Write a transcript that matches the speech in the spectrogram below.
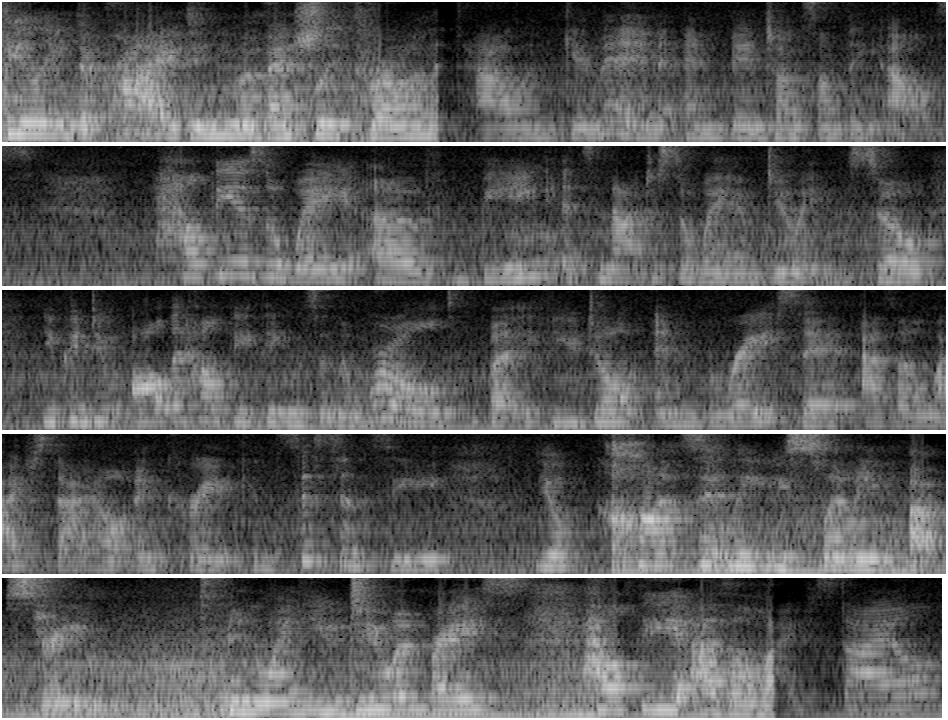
feeling deprived and you eventually throw in the towel and give in and binge on something else. Healthy is a way of being, it's not just a way of doing. So you can do all the healthy things in the world, but if you don't embrace it as a lifestyle and create consistency, you'll constantly be swimming upstream. And when you do embrace healthy as a lifestyle,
